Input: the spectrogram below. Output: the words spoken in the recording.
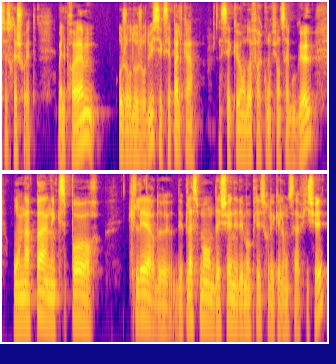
ce serait chouette. Mais le problème, au jour d'aujourd'hui, c'est que c'est pas le cas. C'est qu'on doit faire confiance à Google. On n'a pas un export clair de, des placements, des chaînes et des mots-clés sur lesquels on s'est affiché.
